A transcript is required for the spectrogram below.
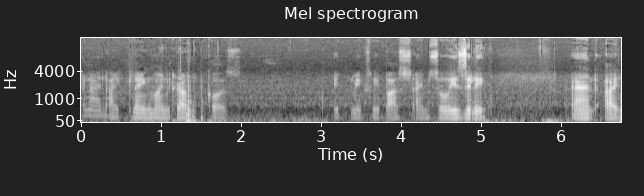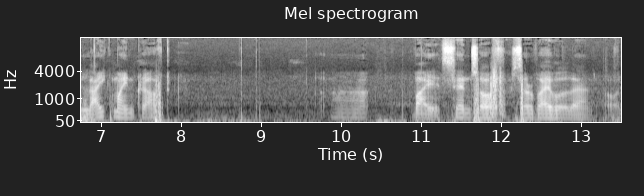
And I like playing Minecraft because it makes me pass time so easily and I like Minecraft uh, by its sense of survival and all.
